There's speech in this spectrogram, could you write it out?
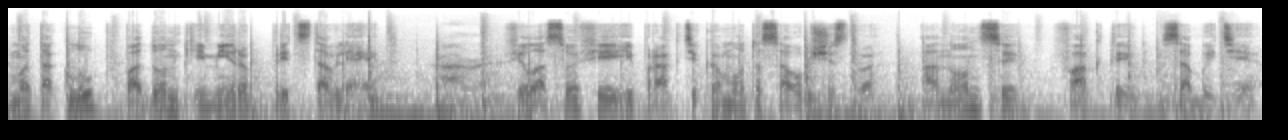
Мотоклуб «Подонки мира» представляет Философия и практика мотосообщества. Анонсы, факты, события.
